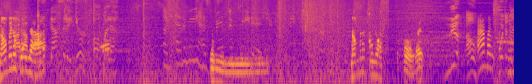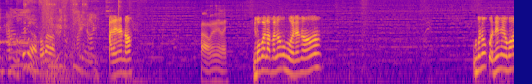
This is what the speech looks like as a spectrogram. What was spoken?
น้องไม่ต้องกลัวยาดาร์คสเลเยอร์ออกมาแล้ว An enemy has been defeated. น้องไม่ต้องกลัวโอ้โห เว้ยเลือกเอาอ้ามันว่าจะหยุด An การต่อ ally สู้ has หรือ been หยุดหายใจ defeated. อะไรนะน้องเปล่าไม่เป็นไรบอกว่าเรามันล่องหุ่นนะน้องมันล่องหุ่นได้ไงวะ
